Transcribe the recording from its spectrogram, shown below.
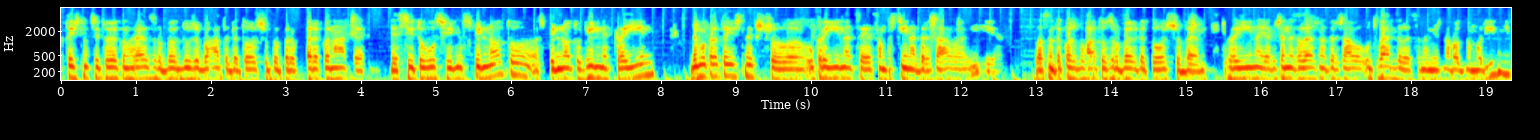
фактично світовий конгрес зробив дуже багато для того, щоб пере- переконати світову спіль- спільноту, спільноту вільних країн демократичних, що Україна це самостійна держава і власне також багато зробив для того, щоб Україна, як вже незалежна держава, утвердилася на міжнародному рівні.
